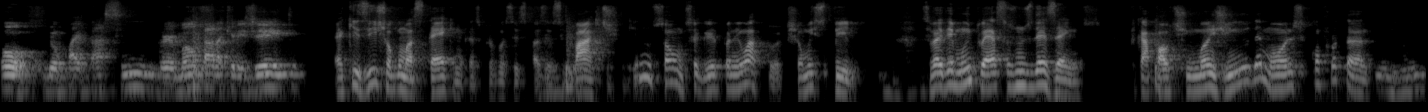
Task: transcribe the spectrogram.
Ou meu pai tá assim, meu irmão tá daquele jeito. É que existe algumas técnicas para vocês fazerem esse parte que não são um segredo para nenhum ator, que chama espelho. Você vai ver muito essas nos desenhos. Ficar pautinho, um anjinho e o demônio se confrontando. O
